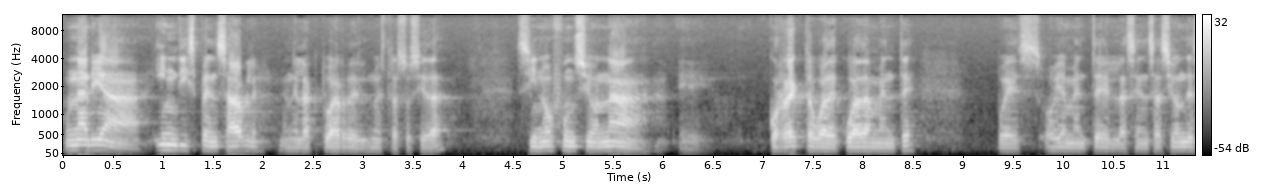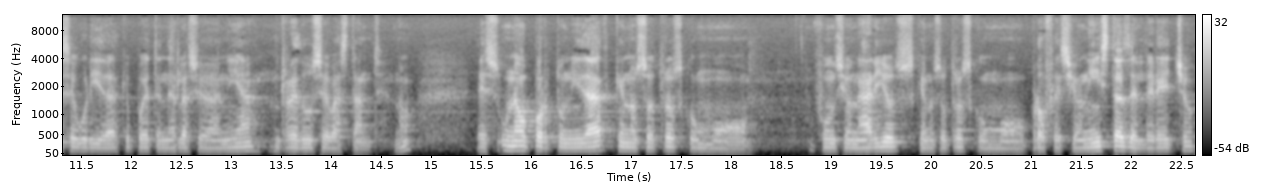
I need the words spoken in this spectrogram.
un área indispensable en el actuar de nuestra sociedad. Si no funciona eh, correcta o adecuadamente, pues obviamente la sensación de seguridad que puede tener la ciudadanía reduce bastante. ¿no? Es una oportunidad que nosotros como funcionarios, que nosotros como profesionistas del derecho,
